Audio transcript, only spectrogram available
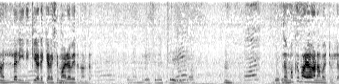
നല്ല രീതിക്ക് ഇടയ്ക്കിടയ്ക്ക് മഴ വരുന്നുണ്ട്. നമുക്ക് മഴ കാണാൻ പറ്റൂല.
